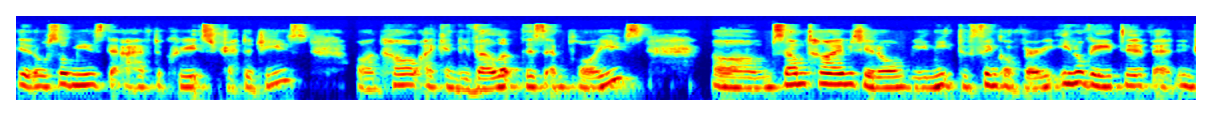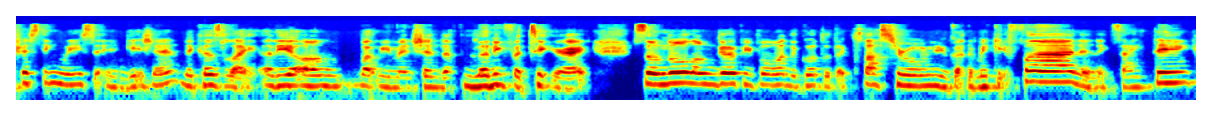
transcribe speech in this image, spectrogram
it also means that I have to create strategies on how I can develop these employees. Um, sometimes, you know, we need to think of very innovative and interesting ways to engage them because, like earlier on, what we mentioned, the learning fatigue, right? So no longer people want to go to the classroom. You've got to make it fun and exciting.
